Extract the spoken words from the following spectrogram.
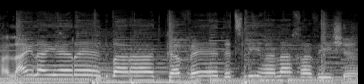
הלילה ירד ברד כבד אצלי הלך אבישר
